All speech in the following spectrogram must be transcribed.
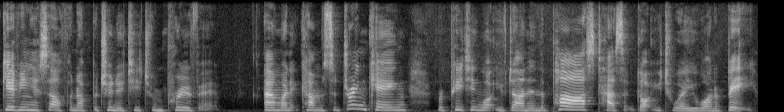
giving yourself an opportunity to improve it. And when it comes to drinking, repeating what you've done in the past hasn't got you to where you want to be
